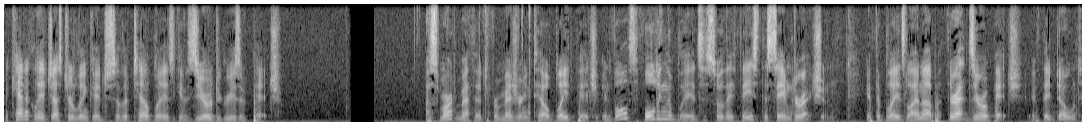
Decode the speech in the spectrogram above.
mechanically adjust your linkage so the tail blades give 0 degrees of pitch. A smart method for measuring tail blade pitch involves folding the blades so they face the same direction. If the blades line up, they're at zero pitch. If they don't,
